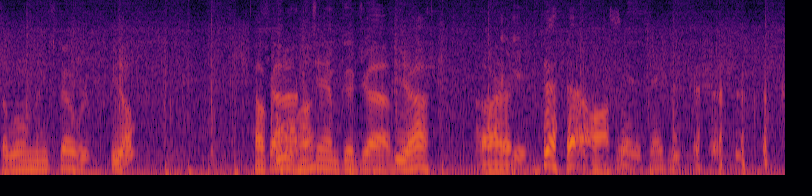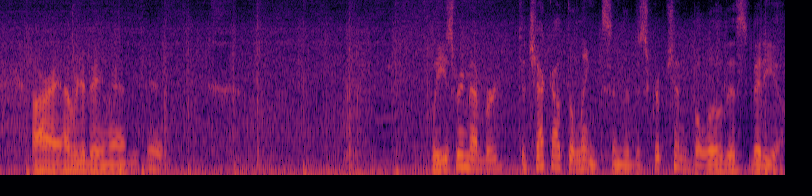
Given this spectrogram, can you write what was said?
The little mini stover. Yep. How Shout cool, out huh? to Tim. Good job. Yeah. I All like right. it. awesome. Yeah, thank you. All right. Have a good day, man. You too. Please remember to check out the links in the description below this video.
